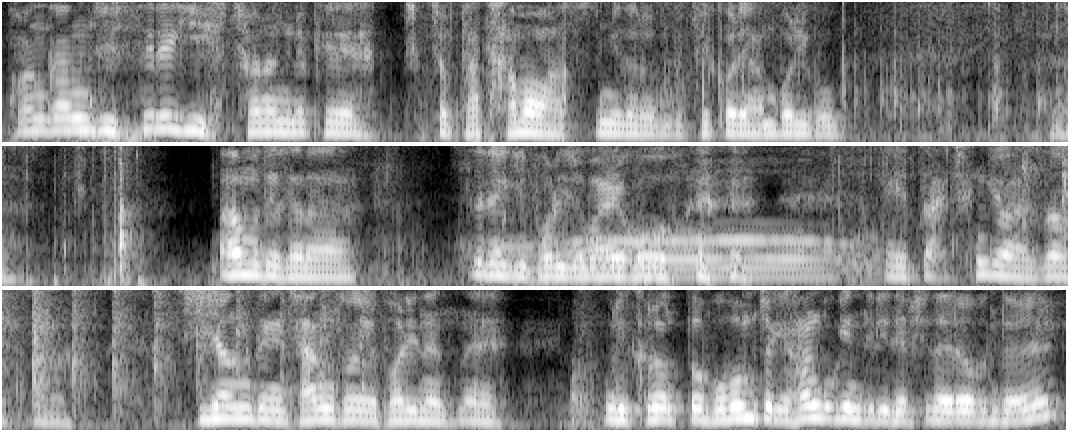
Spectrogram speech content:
관광지 쓰레기 저는 이렇게 직접 다 담아왔습니다. 여러분들 길거리 안 버리고 어, 아무 데서나 쓰레기 버리지 말고 딱 챙겨와서 어, 지정된 장소에 버리는 네. 우리 그런 또 모범적인 한국인들이 됩시다, 여러분들.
